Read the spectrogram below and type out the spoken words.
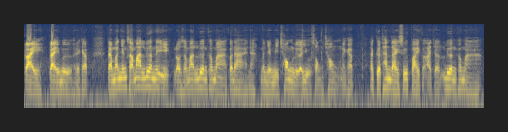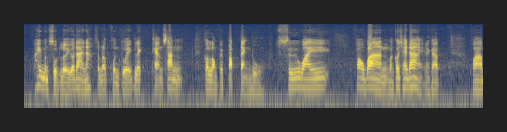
ไกลไกลมือนะครับ แต่มันยังสามารถเลื่อนได้อีก เราสามารถเลื่อนเข้ามาก็ได้นะมันยังมีช่องเหลืออยู่ 2 ช่องนะครับ ถ้าเกิดท่านใดซื้อไปก็อาจจะเลื่อนเข้ามา ให้มันสุดเลยก็ได้นะสำหรับคนตัวเล็กๆแขนสั้น ก็ลองไปปรับแต่งดู ซื้อไว้เฝ้าบ้านมันก็ใช้ได้นะครับ ความ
